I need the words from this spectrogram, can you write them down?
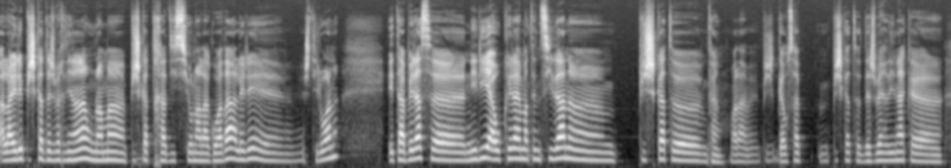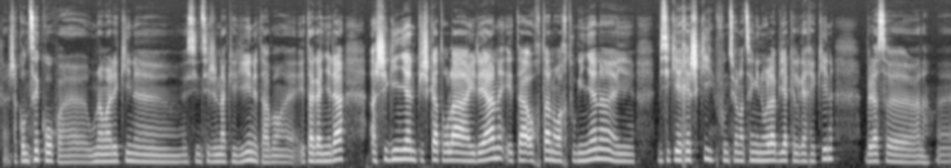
ala ere piskat ezberdinana, unama piskat tradizionalagoa da, ala ere estiloan. Eta beraz, uh, niri aukera ematen zidan uh, pixkat, eh, uh, fin, voilà, pix, gauza pixkat desberdinak uh, sakontzeko, quoi, unamarekin uh, ezin zirenak egin, eta, bon, eta gainera, hasi ginen pixkat hola airean, eta hortan oartu ginen, e, biziki erreski funtzionatzen ginuela biak elgarrekin, beraz, uh, ana, uh,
